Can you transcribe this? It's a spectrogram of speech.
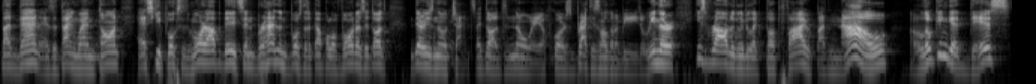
But then, as the time went on, as he posted more updates and Brandon posted a couple of photos, I thought there is no chance. I thought, no way. Of course, Brad is not gonna be the winner. He's probably gonna be like top five. But now, looking at this,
